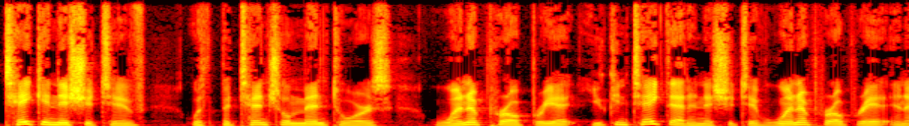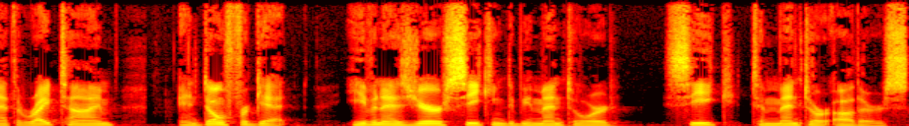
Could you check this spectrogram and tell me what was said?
Take initiative with potential mentors when appropriate. You can take that initiative when appropriate and at the right time. And don't forget, even as you're seeking to be mentored, seek to mentor others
